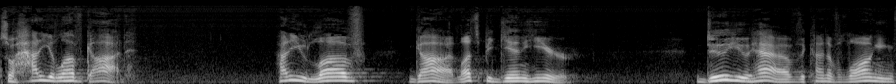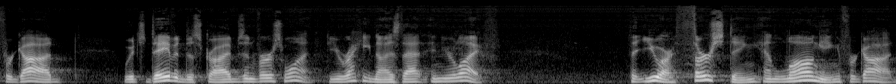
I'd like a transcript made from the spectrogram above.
So, how do you love God? How do you love God? Let's begin here. Do you have the kind of longing for God which David describes in verse 1. Do you recognize that in your life? That you are thirsting and longing for God.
